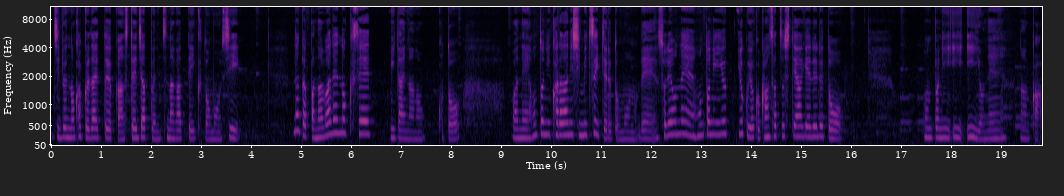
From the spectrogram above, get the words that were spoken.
自分の拡大というかステージアップにつながっていくと思うしなんかやっぱ長年の癖みたいなのことはね本当に体に染みついてると思うのでそれをね本当によくよく観察してあげれると本当にいいいいよね。なんか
